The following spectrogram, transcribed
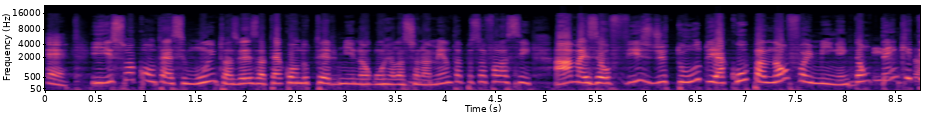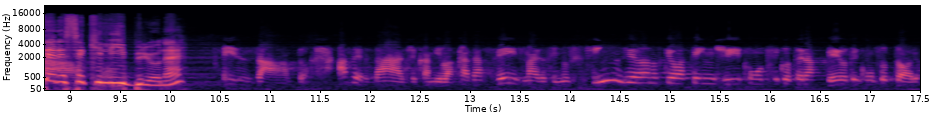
É, e isso acontece muito, às vezes, até quando termina algum relacionamento, a pessoa fala assim: ah, mas eu fiz de tudo e a culpa não foi minha. Então tem que ter esse Exato. equilíbrio, né? Exato. A verdade, Camila, cada vez mais, assim, nos 15 anos que eu atendi como psicoterapeuta em consultório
